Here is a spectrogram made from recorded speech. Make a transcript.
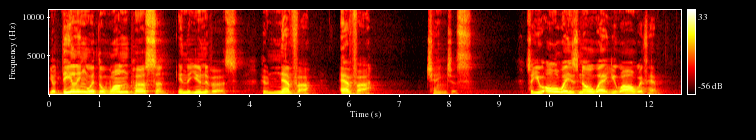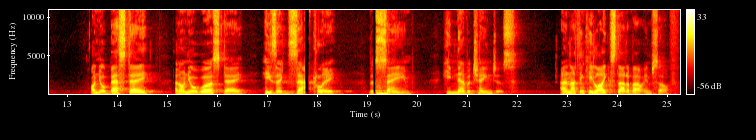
You're dealing with the one person in the universe who never, ever changes. So you always know where you are with him. On your best day and on your worst day, He's exactly the same. He never changes. And I think He likes that about Himself,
